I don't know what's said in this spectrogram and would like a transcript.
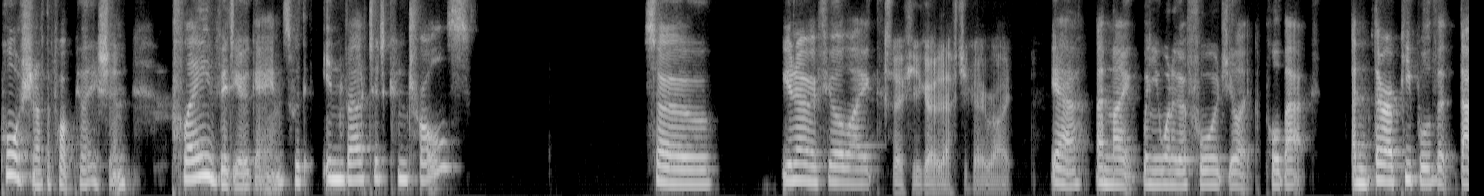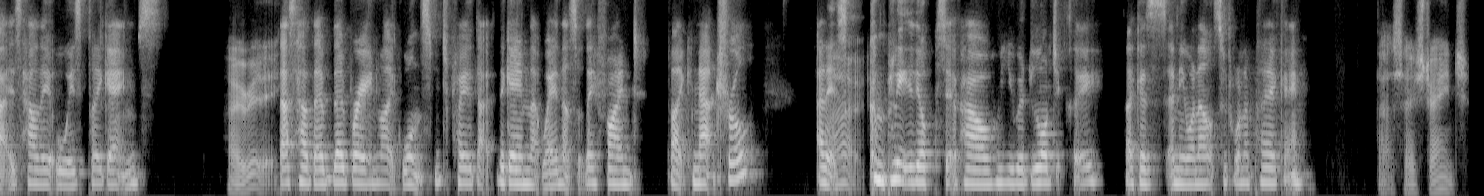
portion of the population, play video games with inverted controls. So, you know, if you're like, so if you go left, you go right. Yeah, and like when you want to go forward, you like pull back. And there are people that that is how they always play games Oh, really? That's how their, their brain like wants them to play that the game that way, and that's what they find like natural. And it's oh. completely the opposite of how you would logically, like as anyone else would want to play a game. That's so strange.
